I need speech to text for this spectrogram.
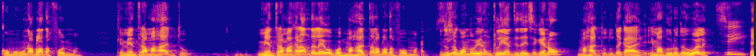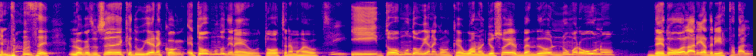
como una plataforma. Que mientras más alto, mientras más grande el ego, pues más alta la plataforma. Entonces, Sí. cuando viene un cliente y te dice que no, más alto tú te caes y más duro te duele. Sí. Entonces, lo que sucede es que tú vienes con. eh, todo el mundo tiene ego, todos tenemos ego. Sí. Y todo el mundo viene con que, bueno, yo soy el vendedor número uno de todo el área triestatal.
